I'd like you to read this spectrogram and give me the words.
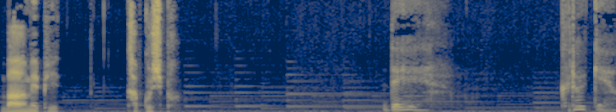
마음의 빚 갚고 싶어. 네. 그럴게요.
